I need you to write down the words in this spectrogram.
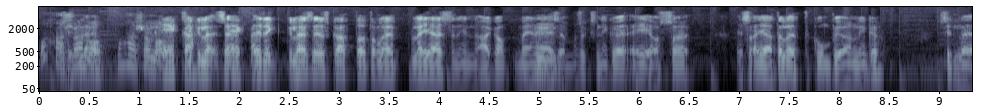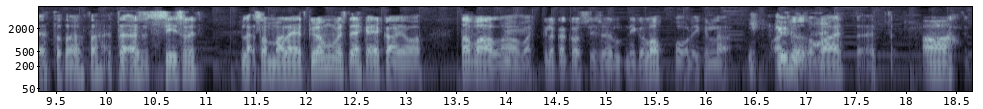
Paha Silleen. sanoa, paha sanoa. Eka, Se kyllä, se, eka. etenkin, kyllähän se jos katsoo tolleen läjässä, niin aika menee Mm. mm. semmoiseksi niinku ei osaa edes ajatella, että kumpi on niinku silleen, että, tota, että seasonit lä- samaa läjät. Kyllä mun mielestä ehkä eka joo tavallaan, Mm. vaikka kyllä kakos season niinku loppu oli kyllä Kyllä. aika kova, että, että Oh. siis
